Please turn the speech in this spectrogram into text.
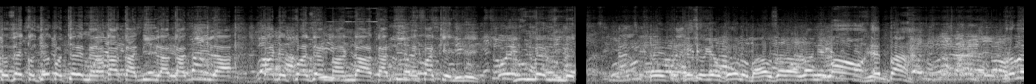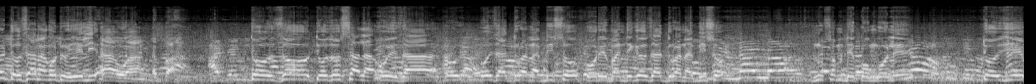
tozali kotelemela kaka kabila kabila pas de troisième mandat kabila efa kende lumbe lumbe epa problème toza nango toyeli awa epa tozosala oyo eza droit na biso korevendike oyo eza droit na biso nous sommes des congolais toye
